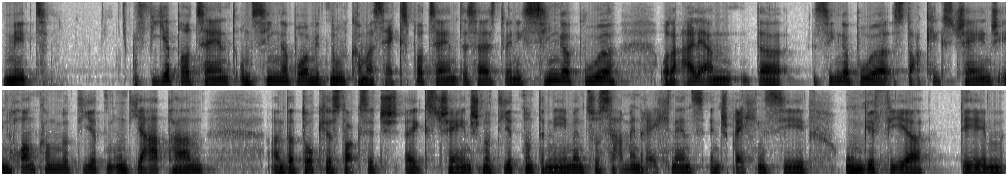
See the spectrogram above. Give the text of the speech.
mit 4 Prozent und Singapur mit 0,6 Prozent. Das heißt, wenn ich Singapur oder alle an der Singapur Stock Exchange in Hongkong notierten und Japan an der Tokyo Stock Exchange notierten Unternehmen zusammenrechnen, entsprechen sie ungefähr dem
